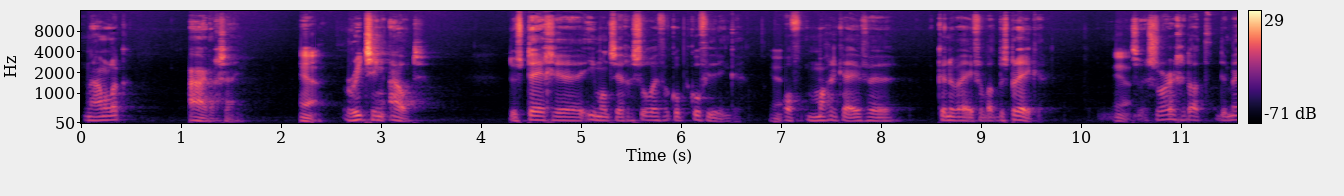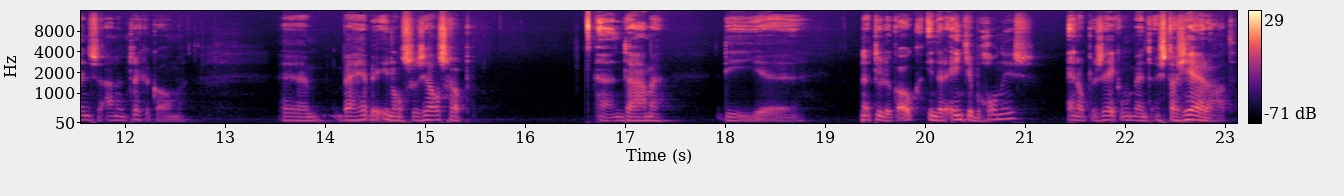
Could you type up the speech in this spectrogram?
Namelijk aardig zijn. Ja. Reaching out. Dus tegen iemand zeggen, zullen we even een kopje koffie drinken? Ja. Of mag ik even, kunnen we even wat bespreken? Ja. Zorgen dat de mensen aan hun trekken komen. Uh, wij hebben in ons gezelschap een dame die uh, natuurlijk ook in er eentje begonnen is en op een zeker moment een stagiaire had.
